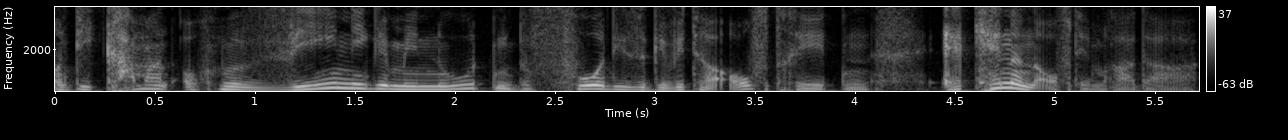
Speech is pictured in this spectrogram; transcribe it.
und die kann man auch nur wenige Minuten, bevor diese Gewitter auftreten, erkennen auf dem Radar.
